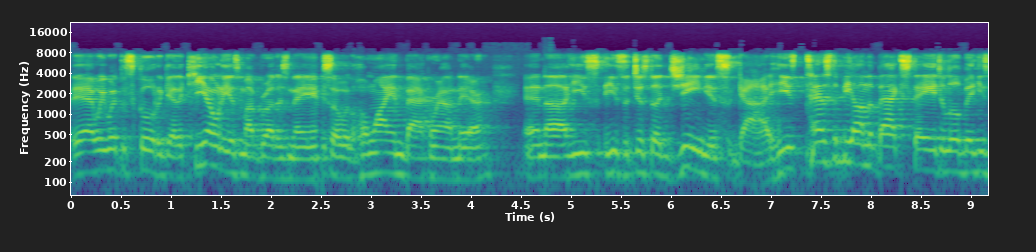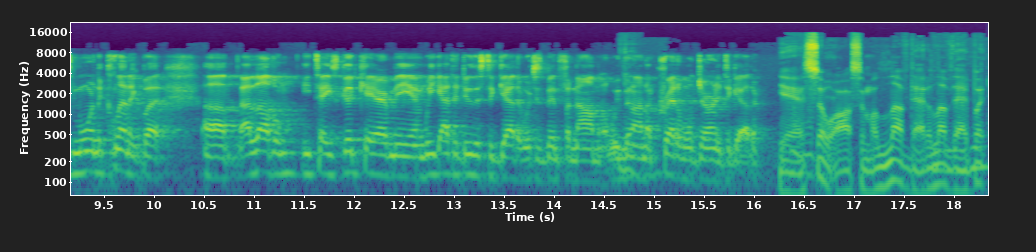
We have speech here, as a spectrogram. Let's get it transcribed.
Yeah, we went to school together. Keoni is my brother's name, so Hawaiian background there, and uh, he's he's just a genius guy. He tends to be on the backstage a little bit. He's more in the clinic, but uh, I love him. He takes good care of me, and we got to do this together, which has been phenomenal. We've been on a credible journey together. Yeah, so awesome. I love that. I love that. But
